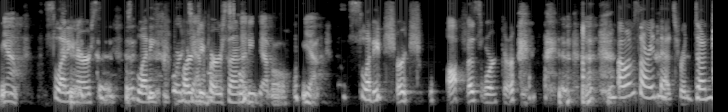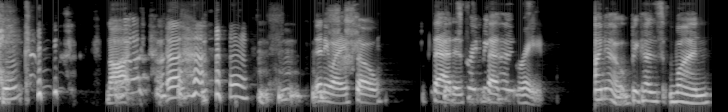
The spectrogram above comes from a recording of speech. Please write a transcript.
Yeah, Slutty nurse, slutty clergy devil, person. slutty devil. Yeah. slutty church office worker. Oh, I'm sorry, that's redundant. Not. Mm-hmm. anyway, so that It's is great that's great. I know because one,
